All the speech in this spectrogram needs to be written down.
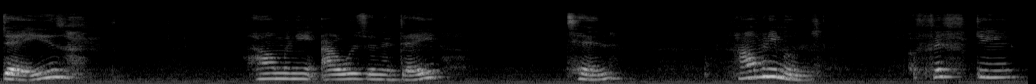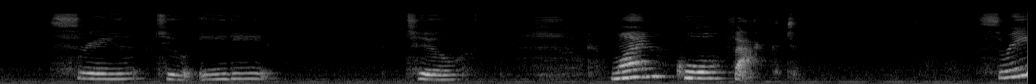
days. How many hours in a day? 10. How many moons? 53 to 82. One cool fact. Three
